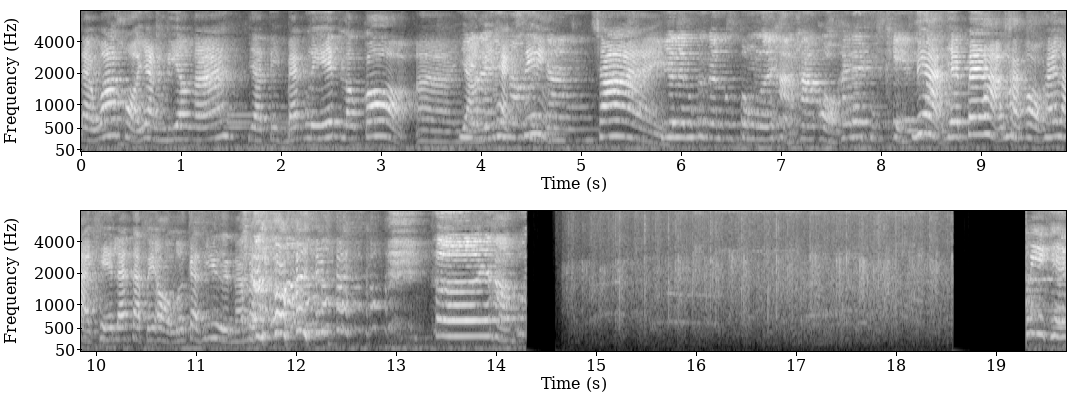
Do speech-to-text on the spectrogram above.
แต่ว่าขออย่างเดียวนะ อย่าติดแบ็คลิสแล้วก็อ่าอย่ามีแท็กซิ่งมีอะไรให้มาคุยกันใช่มีอะไรมาคุยกันตรงๆเลยหาทางออกให้ได้ทุกเคสเนี่ยเยเป้หาทางออกให้หลายเคสแล้วแต่ไปออกรถกับที่อื่นนะเคยค่ะพูด มี เคส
